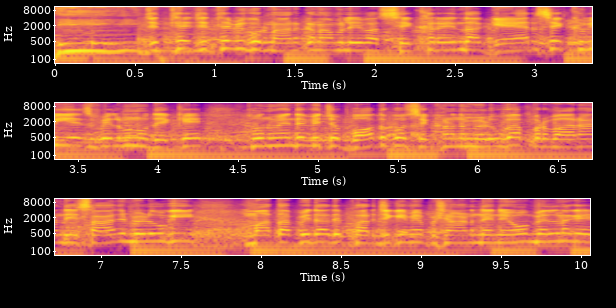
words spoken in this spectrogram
ਦੀ। ਜਿੱਥੇ ਜਿੱਥੇ ਵੀ ਗੁਰੂ ਨਾਨਕ ਨਾਮ ਲੇਵਾ ਸਿੱਖ ਰਹਿੰਦਾ ਗੈਰ ਸਿੱਖ ਵੀ ਇਸ ਫਿਲਮ ਨੂੰ ਦੇਖੇ ਤੁਹਾਨੂੰ ਇਹਦੇ ਵਿੱਚੋਂ ਬਹੁਤ ਕੁਝ ਸਿੱਖਣ ਨੂੰ ਮਿਲੂਗਾ ਪਰਿਵਾਰਾਂ ਦੀ ਸਾਂਝ ਮਿਲੂਗੀ ਮਾਤਾ ਪਿਤਾ ਦੇ ਫਰਜ਼ ਕਿਵੇਂ ਪਛਾਣਦੇ ਨੇ ਉਹ ਮਿਲਣਗੇ।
